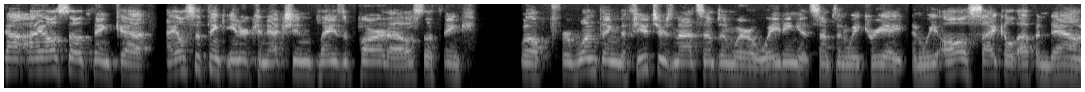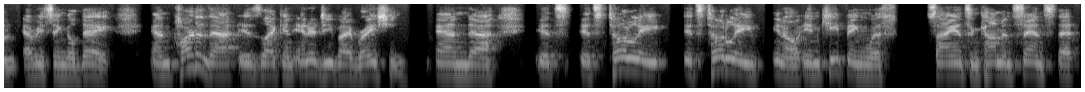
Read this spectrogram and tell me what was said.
now, I also think uh, I also think interconnection plays a part. I also think well, for one thing, the future is not something we're awaiting, it's something we create. And we all cycle up and down every single day. And part of that is like an energy vibration. And uh, it's it's totally it's totally, you know, in keeping with science and common sense that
